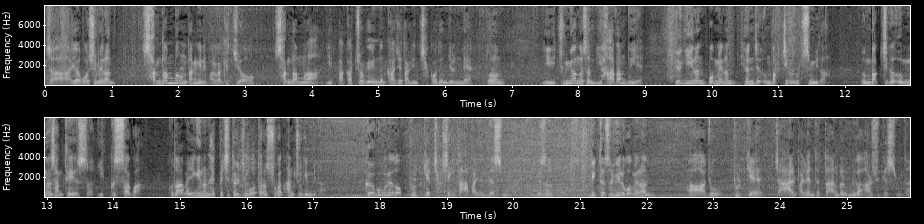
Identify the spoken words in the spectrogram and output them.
자, 여기 보시면은 상단부는 당연히 빨갛겠죠. 상단부나 이 바깥쪽에 있는 가지에 달린 착화된 열매 또는 이 중요한 것은 이 하단부에 여기는 보면은 현재 은박지가 없습니다. 은박지가 없는 상태에서 이 끝사과 그 다음에 여기는 햇빛이 들지 못하는 수간 안쪽입니다. 그 부분에도 붉게 착색이 다 발견됐습니다. 그래서 밑에서 위로 보면은 아주 붉게 잘 발견됐다는 걸 우리가 알 수 있겠습니다.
